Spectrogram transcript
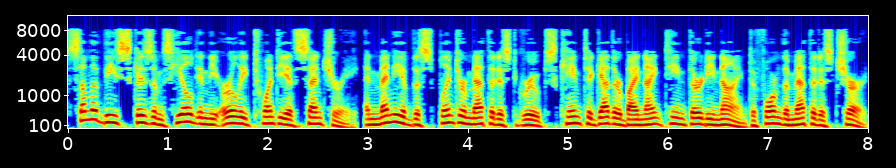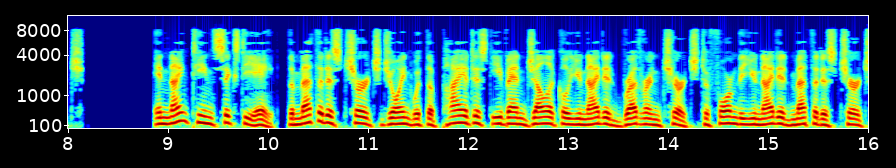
Some of these schisms healed in the early 20th century, and many of the splinter Methodist groups came together by 1939 to form the Methodist Church. In 1968, the Methodist Church joined with the Pietist Evangelical United Brethren Church to form the United Methodist Church,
